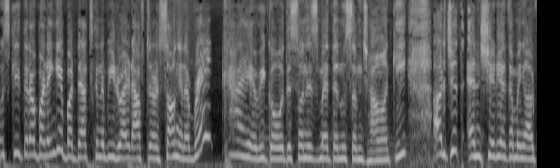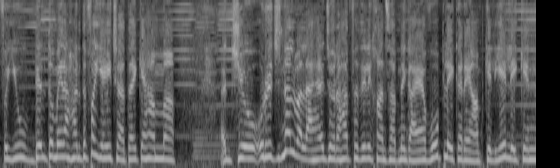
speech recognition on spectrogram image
اس کی طرف بڑھیں گے but that's gonna be right after song and break we go this one is Main Tenu Samjhawan Ki Arijit and Shreya coming out for you دل تو میرا ہر دفعہ یہی چاہتا ہے کہ ہم جو اوریجنل والا ہے جو راحت فتح علی خان صاحب نے گایا وہ پلے کریں آپ کے لیے. لیکن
